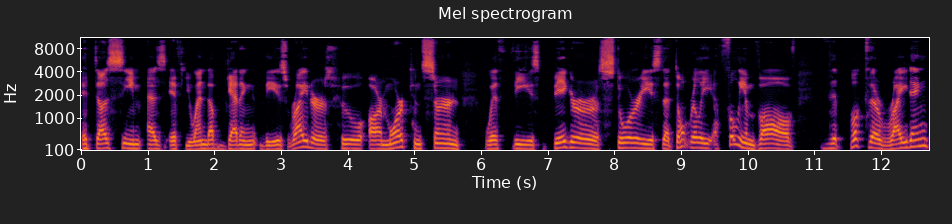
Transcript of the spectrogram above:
it does seem as if you end up getting these writers who are more concerned with these bigger stories that don't really fully involve the book they're writing,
